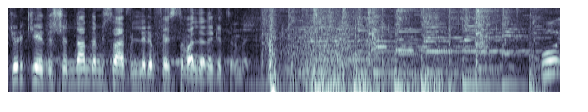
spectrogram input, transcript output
Türkiye dışından da misafirleri bu festivallere getirmek. Bu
